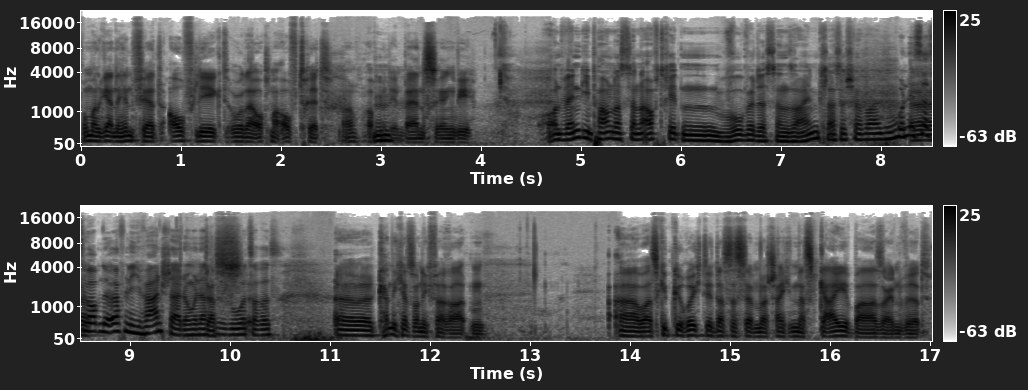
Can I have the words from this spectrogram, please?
wo man gerne hinfährt, auflegt oder auch mal auftritt. Ne? Auch mit den Bands irgendwie. Und wenn die Pounders dann auftreten, wo wird das dann sein, klassischerweise? Und ist das überhaupt eine öffentliche Veranstaltung, wenn das, das, ein Geburtstag ist? Äh, kann ich jetzt noch nicht verraten. Aber es gibt Gerüchte, dass es dann wahrscheinlich in der Sky Bar sein wird.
